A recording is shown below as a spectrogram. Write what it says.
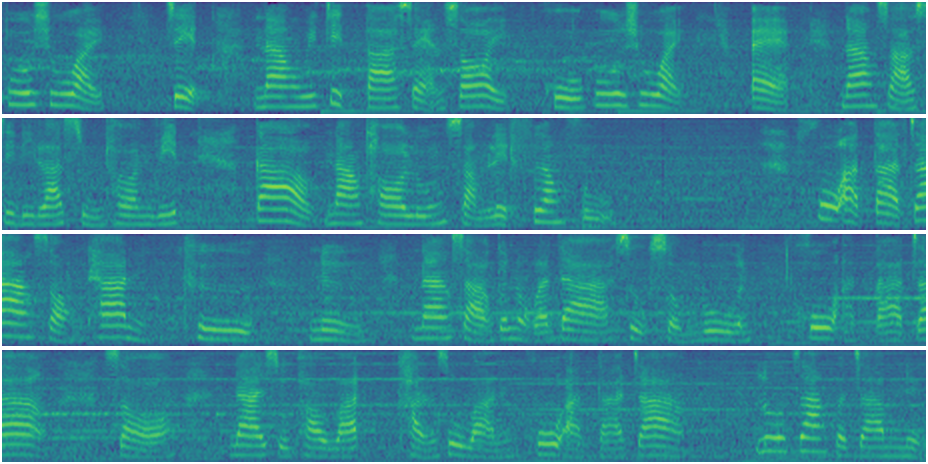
ผู้ช่วย 7. นางวิจิตตาแสนสร้อย ครูผู้ช่วย 8. นางสาวสิริรัตน์สุนทรวิทย์ 9. นางทอลุงสำเร็จเฟื่องฟูครูอัตราจ้างสองท่าน คือ 1. นางสาวกนกรดาสุขสมบูรณ์ครูอัตราจ้าง 2. นายสุภาวัตขันสุวรรณครูอัตราจ้าง ลูกจ้างประจำหนึ่ง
